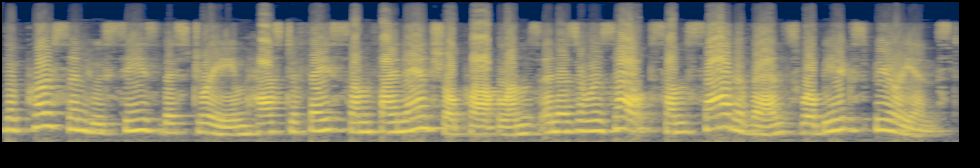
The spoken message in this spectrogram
The person who sees this dream has to face some financial problems and as a result some sad events will be experienced.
